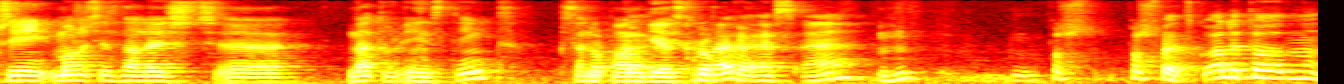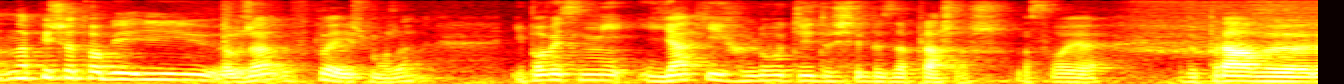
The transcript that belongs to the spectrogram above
Czyli możecie znaleźć e, Nature Instinct, pisane po angielsku, tak? SE Mhm. po, po szwedzku, ale to na- napiszę Tobie i Dobrze. wkleisz może. I powiedz mi, jakich ludzi do siebie zapraszasz na swoje wyprawy,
